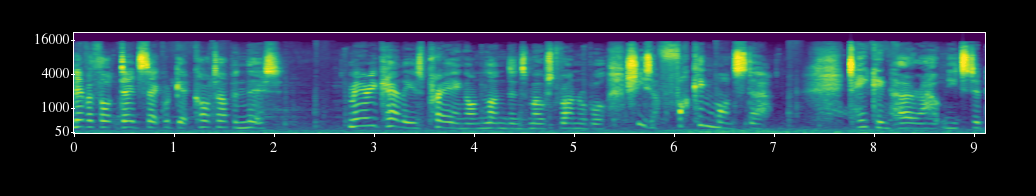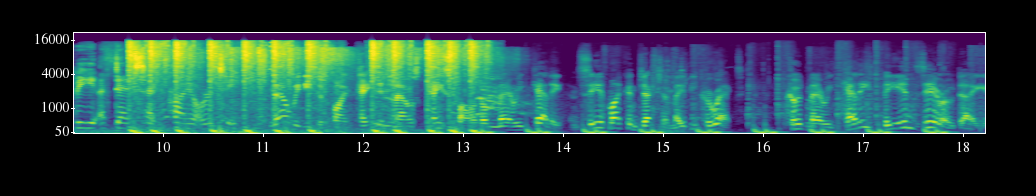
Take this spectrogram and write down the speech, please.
Never thought DedSec would get caught up in this. Mary Kelly is preying on London's most vulnerable. She's a fucking monster. Taking her out needs to be a DedSec priority. Now we need to find Caitlin Lau's case files on Mary Kelly and see if my conjecture may be correct. Could Mary Kelly be in Zero Day?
